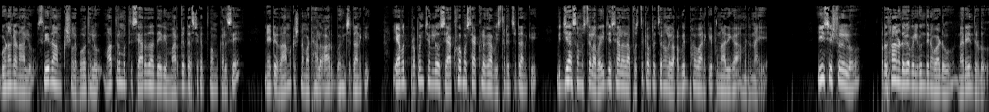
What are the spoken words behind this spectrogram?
గుణగణాలు శ్రీరామకృష్ణుల బోధలు మాతృమూర్తి శారదాదేవి మార్గదర్శకత్వం కలిసే నేటి రామకృష్ణ మఠాలు ఆవిర్భవించడానికి యావత్ ప్రపంచంలో శాఖోపశాఖలుగా విస్తరించడానికి విద్యా సంస్థల వైద్యశాలల పుస్తక ప్రచురణల ఆవిర్భావానికి పునాదిగా అమరినాయి. ఈ శిష్యులలో ప్రధానుడుగా వెలుగొందినవాడు నరేంద్రుడు.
